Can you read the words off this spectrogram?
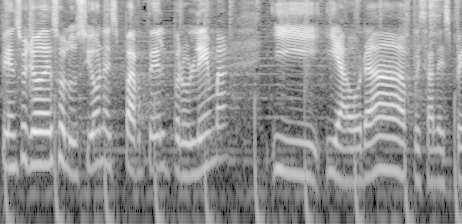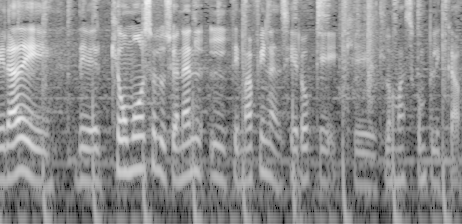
pienso yo, de solución, es parte del problema y, y ahora, pues a la espera de, de ver cómo solucionan el tema financiero, que, que es lo más complicado.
